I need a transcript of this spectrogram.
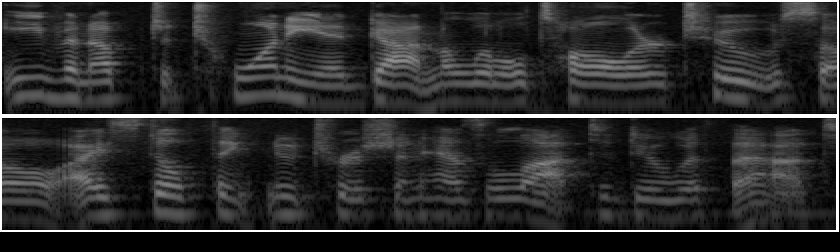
even up to 20, had gotten a little taller too. So I still think nutrition has a lot to do with that.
